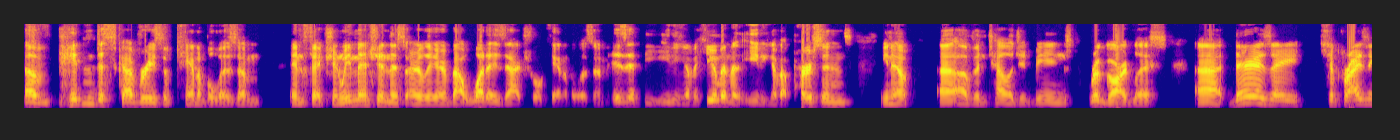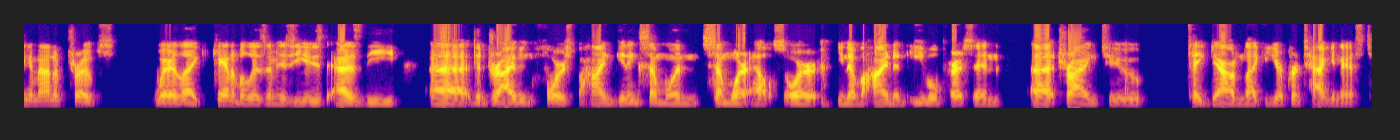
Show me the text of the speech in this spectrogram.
of hidden discoveries of cannibalism in fiction. We mentioned this earlier about what is actual cannibalism. Is it the eating of a human, the eating of a person's, you know, uh, of intelligent beings? Regardless, uh, there is a surprising amount of tropes where like cannibalism is used as the uh, the driving force behind getting someone somewhere else, or you know, behind an evil person uh, trying to take down like your protagonist.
